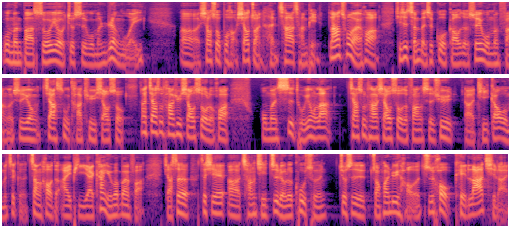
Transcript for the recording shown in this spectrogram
我们把所有就是我们认为呃销售不好、销转很差的产品拉出来的话，其实成本是过高的，所以我们反而是用加速它去销售。那加速它去销售的话，我们试图用拉。加速它销售的方式，去呃提高我们这个账号的 IPI，看有没有办法。假设这些呃长期滞留的库存，就是转换率好了之后，可以拉起来，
